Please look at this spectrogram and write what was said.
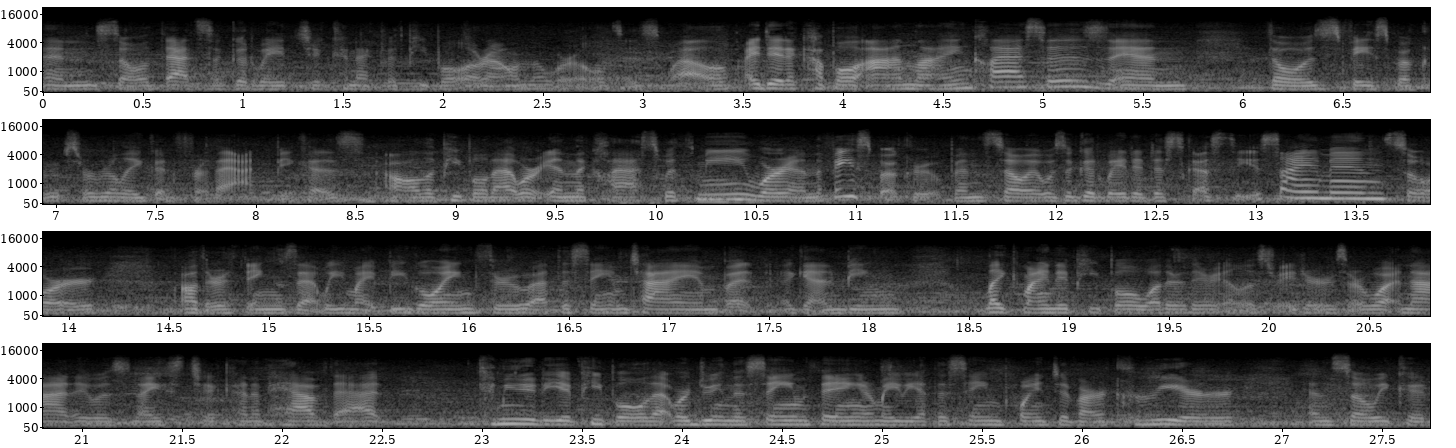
And so that's a good way to connect with people around the world as well. I did a couple online classes and those Facebook groups were really good for that because all the people that were in the class with me were in the Facebook group. And so it was a good way to discuss the assignments or other things that we might be going through at the same time. But again, being like minded people, whether they're illustrators or whatnot, it was nice to kind of have that community of people that were doing the same thing or maybe at the same point of our career. And so we could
